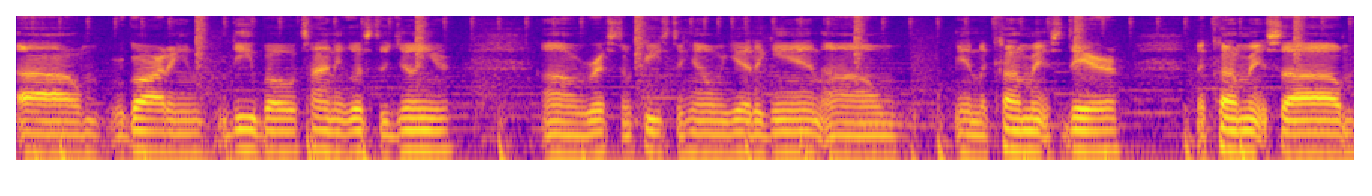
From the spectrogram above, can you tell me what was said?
um, regarding debo tiny lister jr um, rest in peace to him yet again um, in the comments there the comments um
